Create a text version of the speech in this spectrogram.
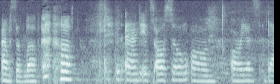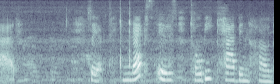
I'm so love. and it's also um, Aria's dad. So yeah. Next is Toby Cabin Cabinhug.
